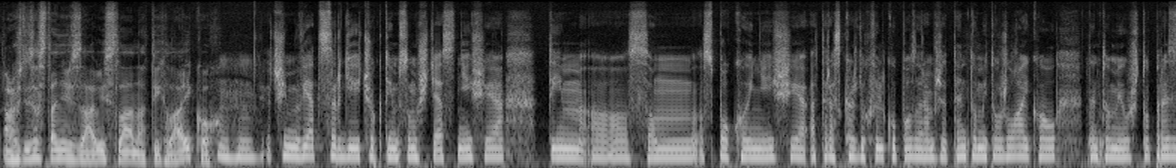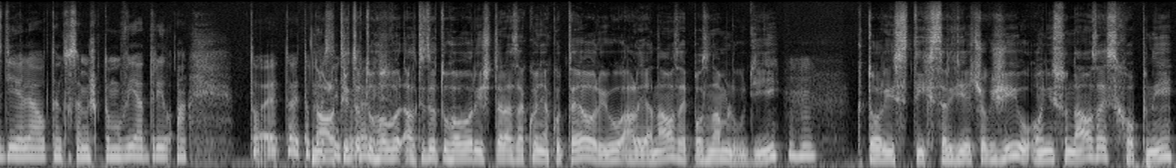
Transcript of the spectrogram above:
ale vždy sa staneš závislá na tých lajkoch. Mm-hmm. Čím viac srdiečok, tým som šťastnejšia, tým uh, som spokojnejšia a teraz každú chvíľku pozerám, že tento mi to už lajkol, tento mi už to prezdielal, tento sa mi už k tomu vyjadril a to je to, je to No ale ty, to tu hovor, ale ty to tu hovoríš teraz ako nejakú teóriu, ale ja naozaj poznám ľudí, mm-hmm. ktorí z tých srdiečok žijú. Oni sú naozaj schopní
